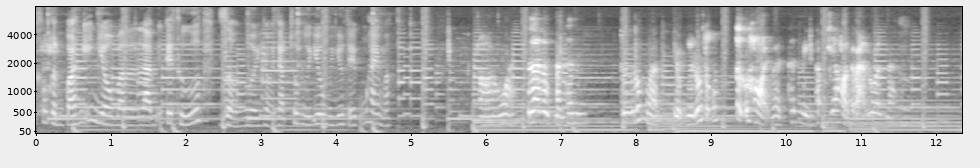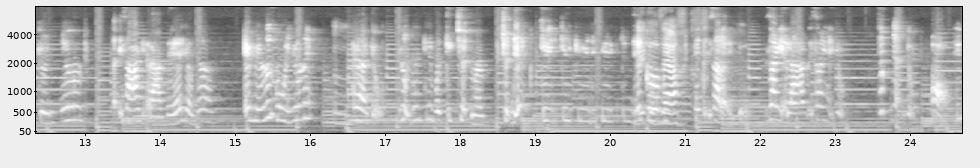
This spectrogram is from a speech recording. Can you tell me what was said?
không cần quá nghĩ nhiều mà làm những cái thứ dở người nhỏ nhặt cho người yêu mình như thế cũng hay mà ờ đúng rồi. Thực ra là bản thân tôi lúc mà kiểu nhiều lúc tôi cũng tự hỏi bản thân mình thậm chí là hỏi các bạn luôn là kiểu như tại sao anh lại làm thế? Kiểu như là em thấy rất vui luôn đấy ừ. hay là kiểu ví dụ như cái cái chuyện mà chuyện đĩa cái cái cái cái, cái đĩa cơm hay tại sao lại kiểu sao lại làm tại sao lại kiểu chấp nhận kiểu bỏ cái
